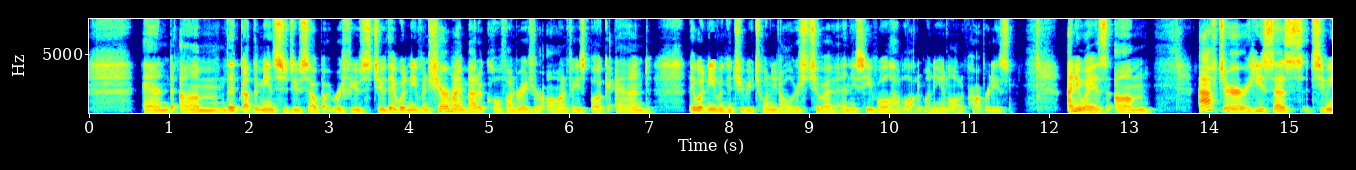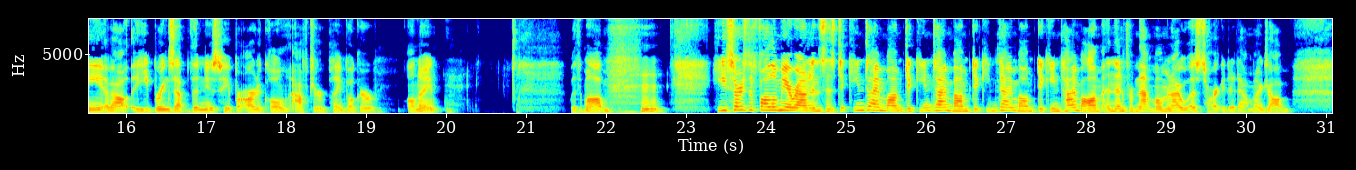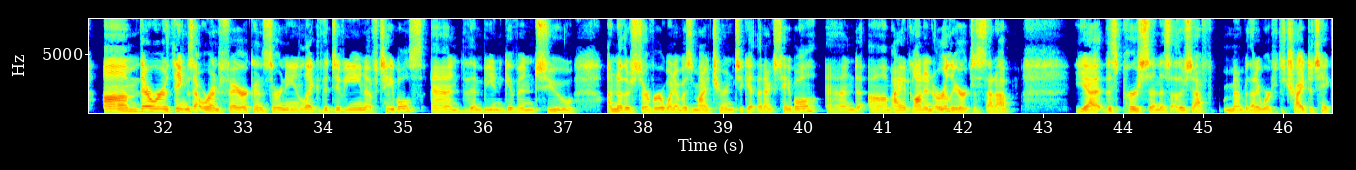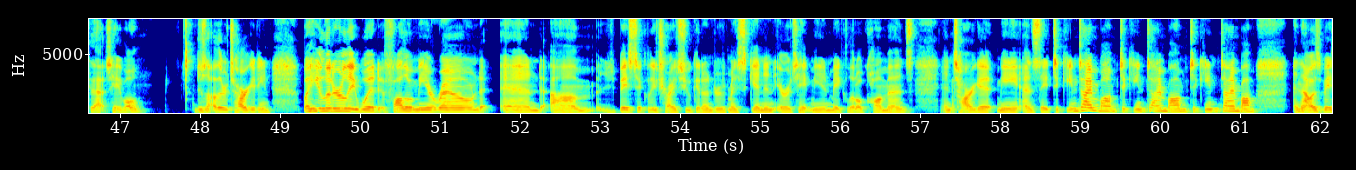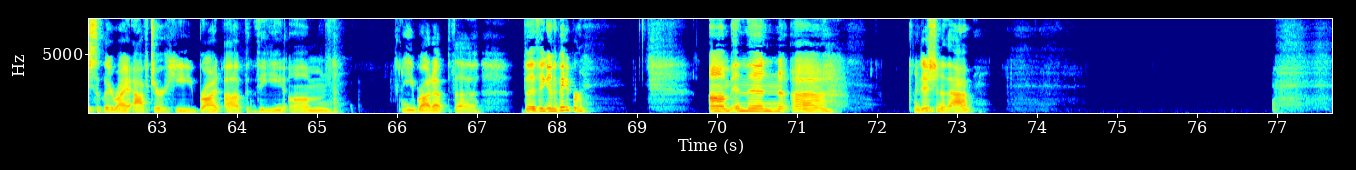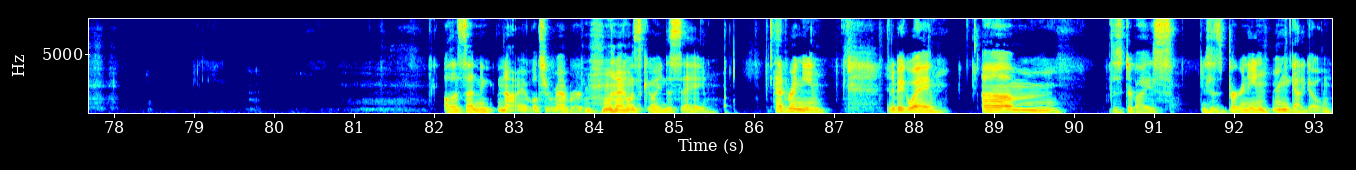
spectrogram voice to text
and um, they've got the means to do so but refuse to. They wouldn't even share my medical fundraiser on Facebook and they wouldn't even contribute $20 to it. And these people have a lot of money and a lot of properties. Anyways, um, after he says to me about, he brings up the newspaper article after playing poker all night with mob. he starts to follow me around and says, ticking time bomb, ticking time bomb, ticking time bomb, ticking time bomb. And then from that moment, I was targeted at my job. Um, there were things that were unfair concerning like the divvying of tables and them being given to another server when it was my turn to get the next table. And um, I had gone in earlier to set up. Yet this person, this other staff member that I worked with tried to take that table just other targeting. But he literally would follow me around and um, basically try to get under my skin and irritate me and make little comments and target me and say ticking time bomb ticking time bomb ticking time bomb. And that was basically right after he brought up the um he brought up the the thing in the paper. Um and then uh in addition to that all of a sudden not able to remember what I was going to say. Head ringing in a big way. Um, this device is burning. Gotta go.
